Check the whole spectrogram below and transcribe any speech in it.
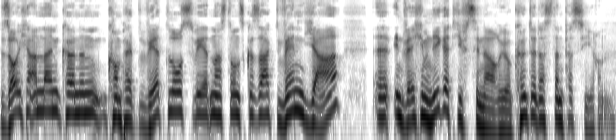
solche Anleihen können komplett wertlos werden, hast du uns gesagt. Wenn ja, äh, in welchem Negativszenario könnte das dann passieren?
